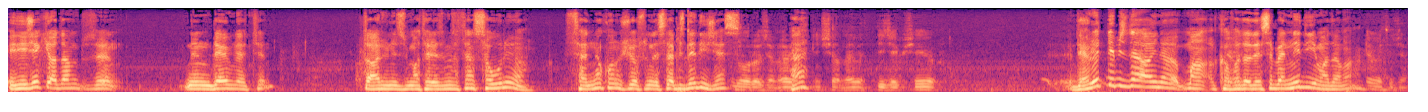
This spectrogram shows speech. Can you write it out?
E diyecek ki adam senin devletin Darwinizm, materyalizmi zaten savunuyor. Sen ne konuşuyorsun deseler biz ne diyeceğiz? Doğru hocam. Evet. He? İnşallah evet. Diyecek bir şey yok. Devlet de bizde aynı kafada dese ben ne diyeyim adama? Evet hocam.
